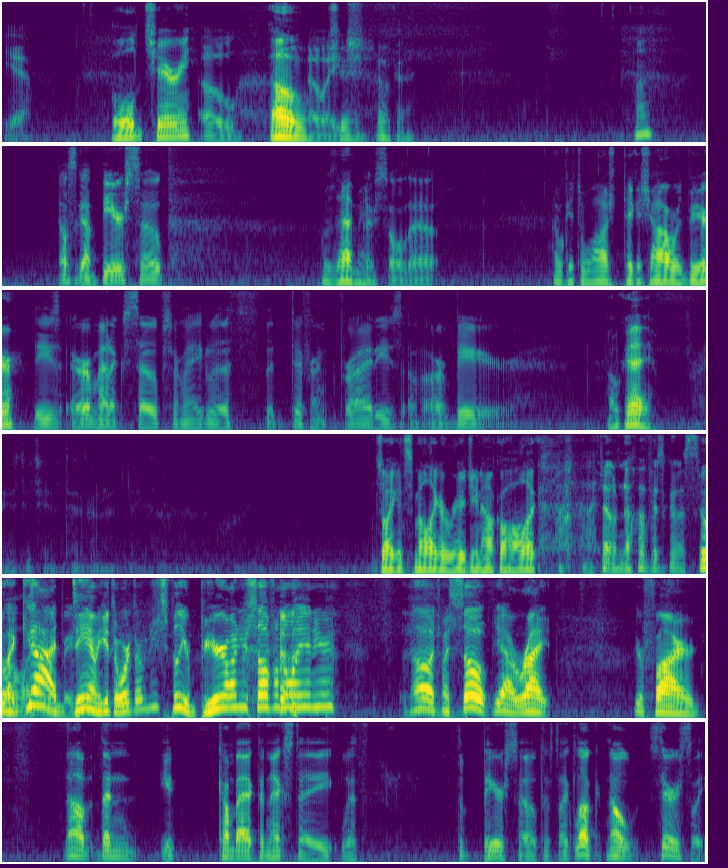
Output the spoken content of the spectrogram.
Yeah. Old cherry. Oh. Oh. OH. cherry. Okay. They also got beer soap. What does that mean? They're sold out. I'll get to wash, take a shower with beer. These aromatic soaps are made with the different varieties of our beer. Okay. So I can smell like a raging alcoholic. I don't know if it's gonna They're smell like, your God beer." damn, you get to work. Did you spill your beer on yourself on the way in here? No, oh, it's my soap. Yeah, right. You're fired. No, then you come back the next day with the beer soap. It's like, look, no, seriously,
